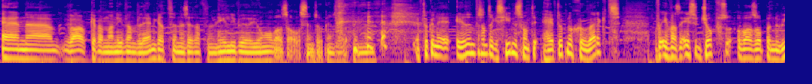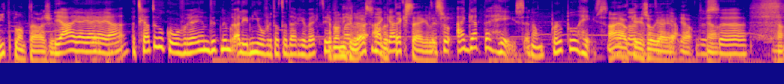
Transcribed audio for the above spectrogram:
En uh, ja, ik heb hem dan even aan de lijn gehad en hij zei dat het een heel lieve jongen was, alleszins ook. En zo. En, uh, hij heeft ook een heel interessante geschiedenis, want hij heeft ook nog gewerkt. Of een van zijn eerste jobs was op een wietplantage. Ja, ja, ja, ja, ja. Het gaat er ook over hè, in dit nummer. Alleen niet over dat hij daar gewerkt heeft. Ik heb nog niet maar, geluisterd naar de tekst eigenlijk. Het is zo, I got the haze en dan purple haze. Ah ja, oké, okay, zo ja, ja. ja, dus, ja. ja.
